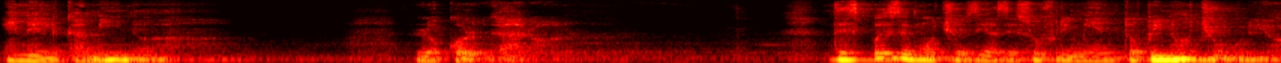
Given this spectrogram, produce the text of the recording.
En el camino lo colgaron. Después de muchos días de sufrimiento, Pinocho murió.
